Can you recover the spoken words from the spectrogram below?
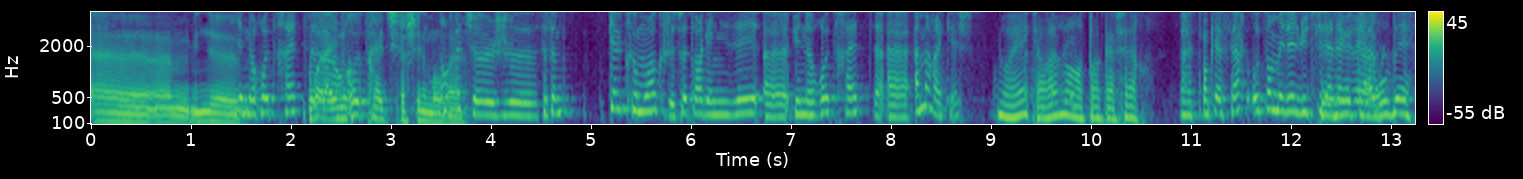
euh, une. Il y a une retraite. Voilà, Alors, une retraite, chercher le mot. En voilà. fait, je, je- ça fait quelques mois que je souhaite organiser euh, une retraite euh, à Marrakech. Oui, carrément, en tant qu'affaire. Bah, tant qu'à faire, autant mêler l'utile C'est à mieux qu'un l'agréable. Roubaix.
